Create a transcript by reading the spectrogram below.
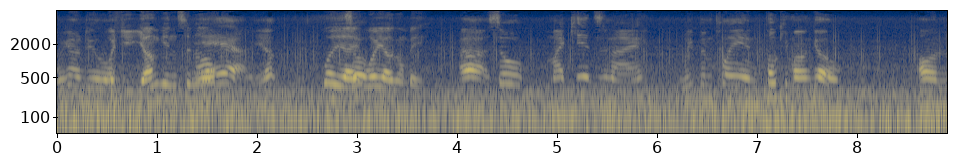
We're gonna do a little. With you youngins and all? Yeah. Yep. What y'all, So- what y'all gonna be? Uh, so my kids and I, we've been playing Pokemon Go on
